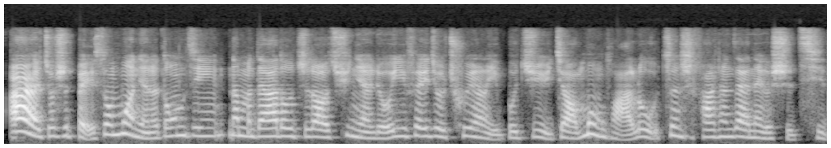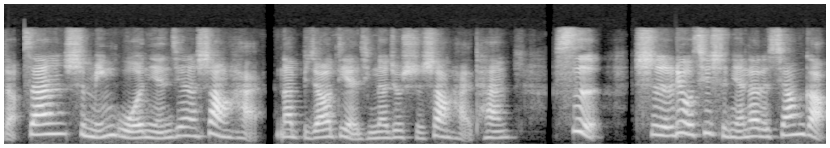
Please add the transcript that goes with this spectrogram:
二就是北宋末年的东京，那么大家都知道，去年刘亦菲就出演了一部剧叫《梦华录》，正是发生在那个时期的；三是民国年间的上海，那比较典型的就是上海滩；四是六七十年代的香港。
